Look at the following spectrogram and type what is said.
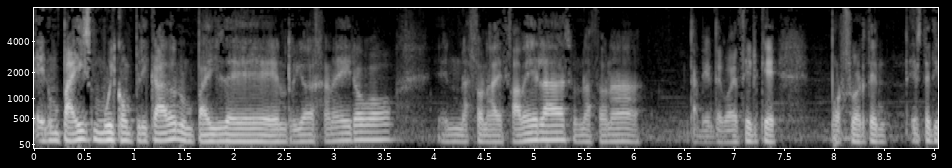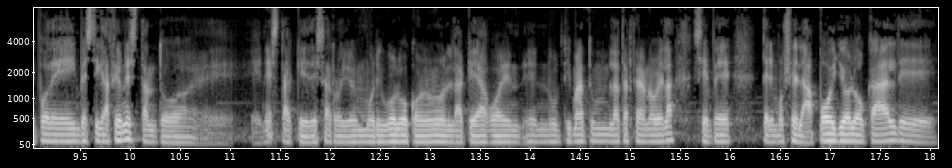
En un país muy complicado, en un país de en Río de Janeiro, en una zona de favelas, en una zona... También tengo que decir que, por suerte, este tipo de investigaciones, tanto eh, en esta que desarrollo en Muero y Vuelvo como en la que hago en, en Ultimatum, la tercera novela, siempre tenemos el apoyo local de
